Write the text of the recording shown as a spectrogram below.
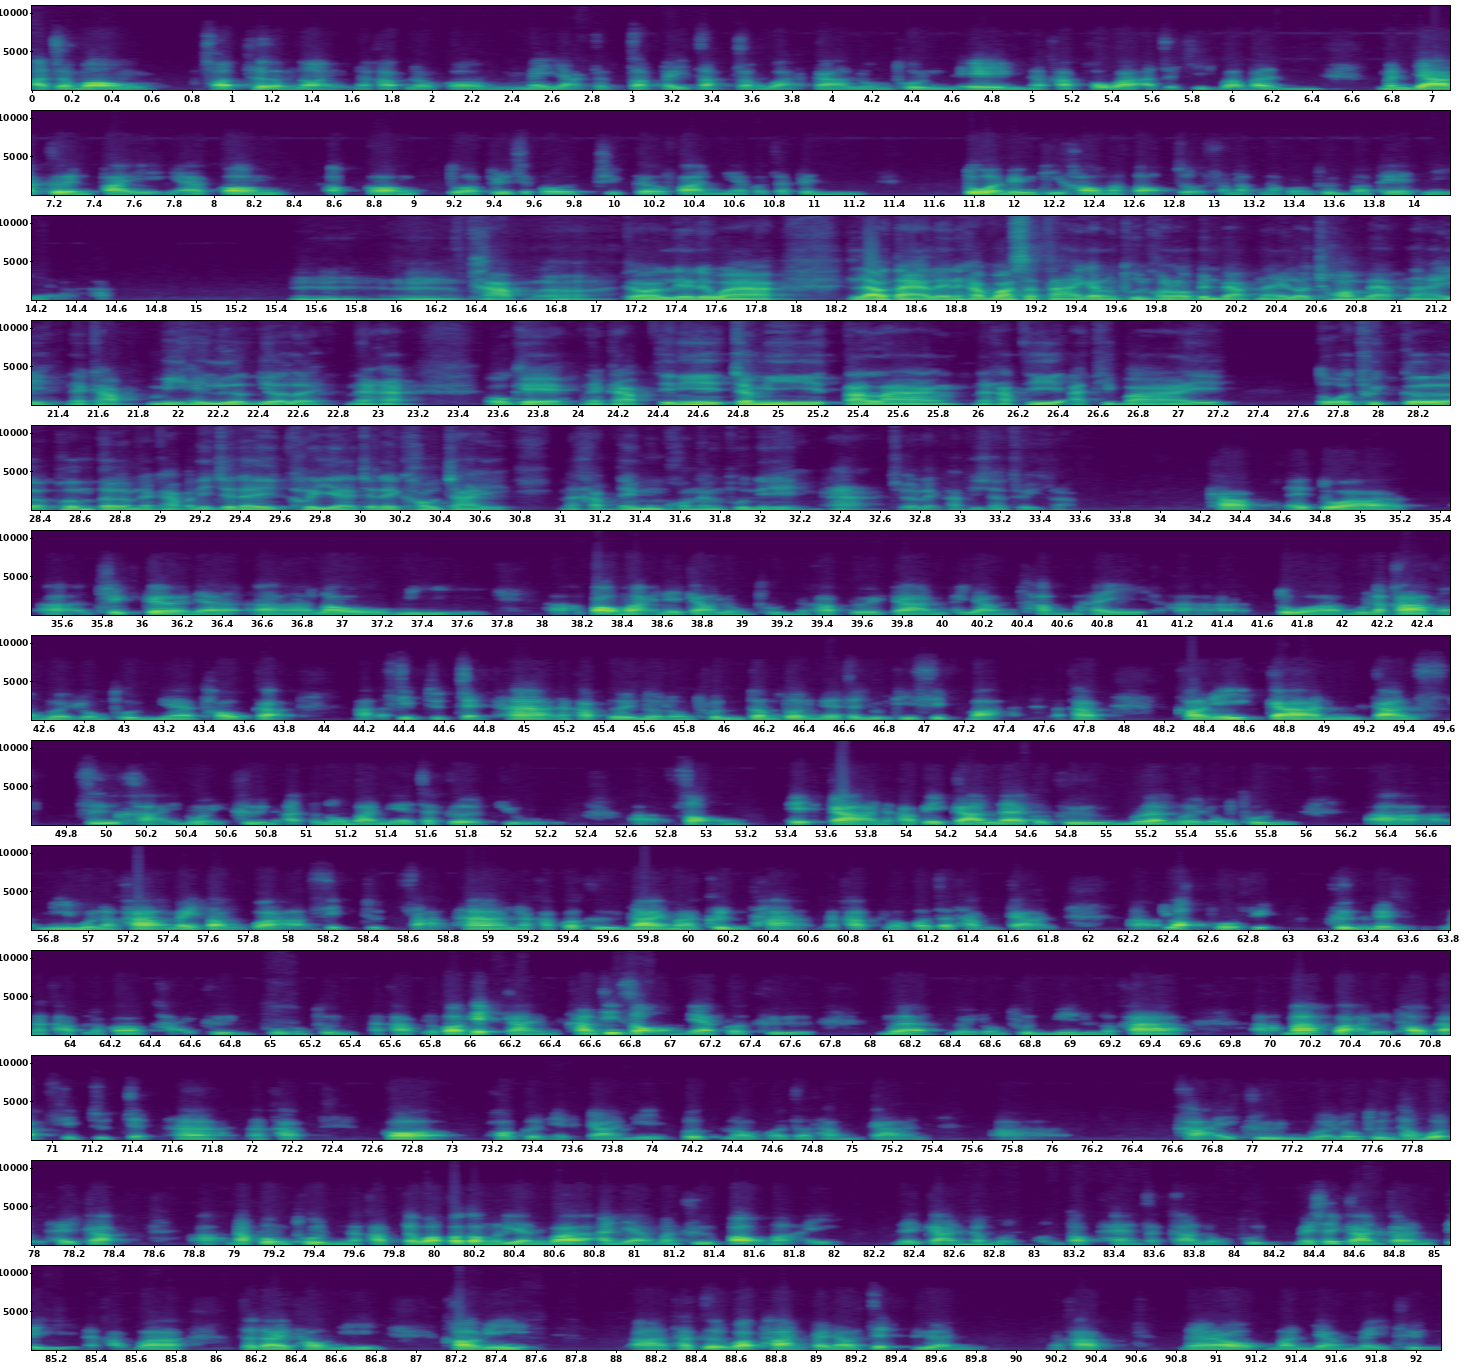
อาจจะมอง ช็อตเทอมหน่อยนะครับแล้วก็ไม่อยากจะจับไปจับจังหวะการลงทุนเองนะครับ เพราะว่าอาจจะคิดว่ามันมันยากเกินไปอย่างเงี้ยกองออกกองตัว principal trigger fund เนี่ยก็จะเป็นตัวหนึ่งที่เข้ามาตอบโจทย์สำหรับนักลงทุนประเภทนี้นครับอืมอืมครับเออก็เรียกได้ว่า แล้วแต่เลยนะครับว่าสไตล์การลงทุนของเราเป็นแบบไหนเราชอบแบบไหนนะครับ มีให้เลือกเยอะเลยนะฮะโอเคนะครับ ทีนี้จะมีตารางนะครับที่อธิบาย ตัวทริกเกอร์เพิ่มเติมนะครับ อันนี้จะได้เคลียร์จะได้เข้าใจนะครับในมุมของนักทุนเองอ่าเจอเลยครับพี่ชาตรีครับครับไอตัวทริกเกอร์เนี่ยเรามีเป้าหมายในการลงทุนนะครับ โดยการพยายามทำให้ตัวมูลค่าของหน่วยลงทุนเนี่ยเท่ากับ 10.75 นะครับ โดยหน่วยลงทุนต้นต้นเนี่ยจะอยู่ที่ 10 บาทนะครับ คราวนี้การการซื้อขายหน่วยคืนอัตโนมัติเนี่ยจะเกิดอยู่สองเหตุการณ์นะครับ เหตุการณ์แรกก็คือเมื่อหน่วยลงทุน มีมูลค่าไม่ต่ำกว่า 10.35 นะครับ ก็คือได้มาครึ่งทางนะครับ เราก็จะทำการล็อกโปรฟิตครึ่งหนึ่งนะครับ แล้วก็ขายคืนผู้ลงทุนนะครับ แล้วก็เหตุการณ์ครั้งที่2เนี่ยก็คือเมื่อหน่วยลงทุนมีมูลค่ามากกว่าหรือเท่ากับ 10.75 นะครับ ก็พอเกิดเหตุการณ์นี้ปุ๊บเราก็จะทำการขายคืนหน่วยลงทุนทั้งหมดให้กับนักลงทุนนะครับ แต่ว่าก็ต้องเรียนว่าอันนี้มันคือเป้าหมาย ในการกำหนดผลตอบแทนจากการลงทุน ไม่ใช่การการันตีนะครับว่าจะได้เท่านี้ คราวนี้ถ้าเกิดว่าผ่านไปแล้ว 7 เดือนนะครับ แล้วมันยังไม่ถึง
